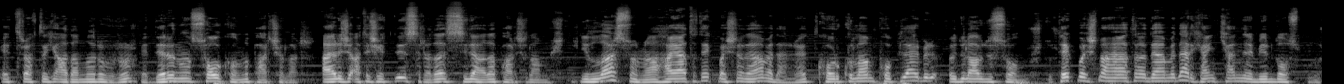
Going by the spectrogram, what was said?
etraftaki adamları vurur ve Darren'ın sol kolunu parçalar. Ayrıca ateş ettiği sırada silahı da parçalanmıştır. Yıllar sonra hayata tek başına devam eden Red, korkulan popüler bir ödül avcısı olmuştur. Tek başına hayatına devam ederken kendine bir dost bulur.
